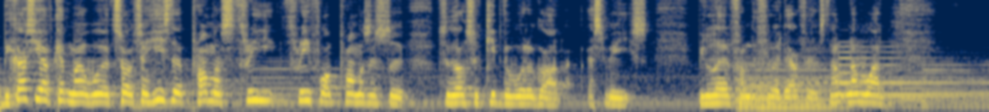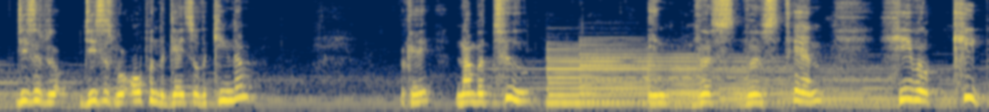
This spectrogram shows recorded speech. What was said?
Because you have kept my word, so so here's the promise, three three four promises to, to those who keep the word of God, as we we learn from the Philadelphians. Number one, Jesus will, Jesus will open the gates of the kingdom. Okay. Number two, in verse verse 10 he will keep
